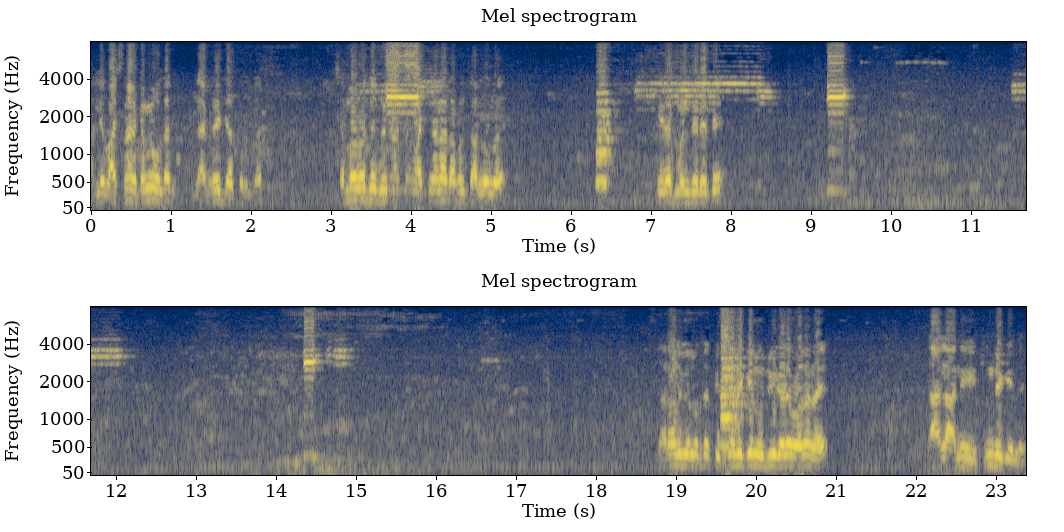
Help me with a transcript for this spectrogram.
आणि वाचनालय कमी बोलतात लायब्ररी जास्त बोलतात. शंभर वर्ष जुन्या वाचनालयात आपण चाललेलो आहे. टिळक मंदिर येते घराला गेलो तर तिथं देखील उजवीकडे वळण आहे त्याला आणि इथून देखील आहे.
